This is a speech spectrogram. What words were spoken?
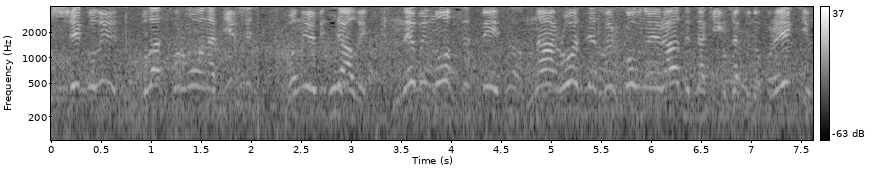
ще коли була сформована більшість, вони обіцяли не виносити на розгляд Верховної Ради таких законопроєктів,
